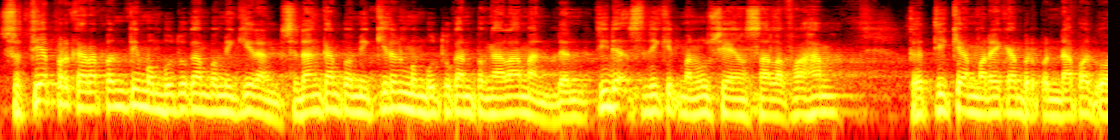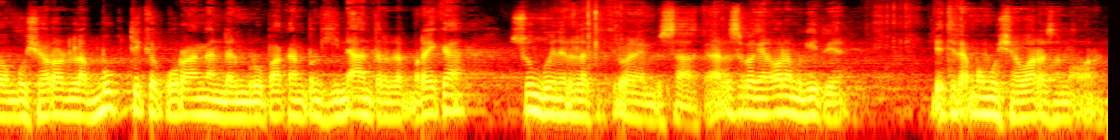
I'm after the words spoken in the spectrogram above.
Setiap perkara penting membutuhkan pemikiran, sedangkan pemikiran membutuhkan pengalaman dan tidak sedikit manusia yang salah faham ketika mereka berpendapat bahwa musyawarah adalah bukti kekurangan dan merupakan penghinaan terhadap mereka, sungguh ini adalah kekeliruan yang besar. Karena ada sebagian orang begitu ya, dia tidak mau musyawarah sama orang.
